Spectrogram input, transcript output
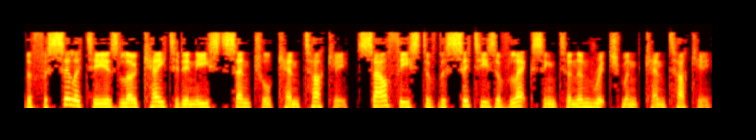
The facility is located in east-central Kentucky, southeast of the cities of Lexington and Richmond, Kentucky.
